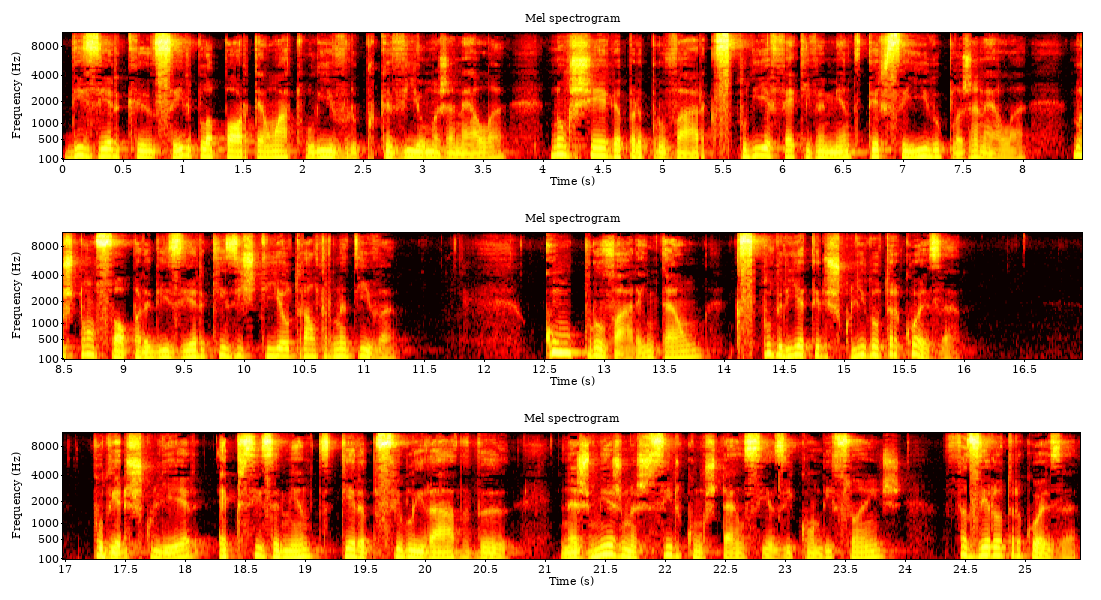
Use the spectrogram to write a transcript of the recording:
Dizer que sair pela porta é um ato livre porque havia uma janela não chega para provar que se podia efetivamente ter saído pela janela, mas tão só para dizer que existia outra alternativa. Como provar, então, que se poderia ter escolhido outra coisa? Poder escolher é precisamente ter a possibilidade de nas mesmas circunstâncias e condições, fazer outra coisa,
